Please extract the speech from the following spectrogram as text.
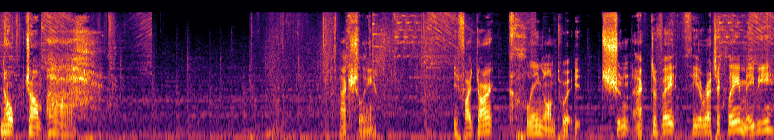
Nope, jump. Ah. Actually, if I don't cling onto it, it shouldn't activate, theoretically, maybe?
